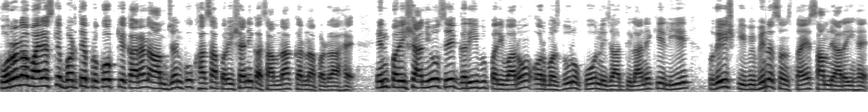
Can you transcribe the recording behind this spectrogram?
कोरोना वायरस के बढ़ते प्रकोप के कारण आमजन को खासा परेशानी का सामना करना पड़ रहा है। इन परेशानियों से गरीब परिवारों और मजदूरों को निजात दिलाने के लिए प्रदेश की विभिन्न संस्थाएँ सामने आ रही हैं।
